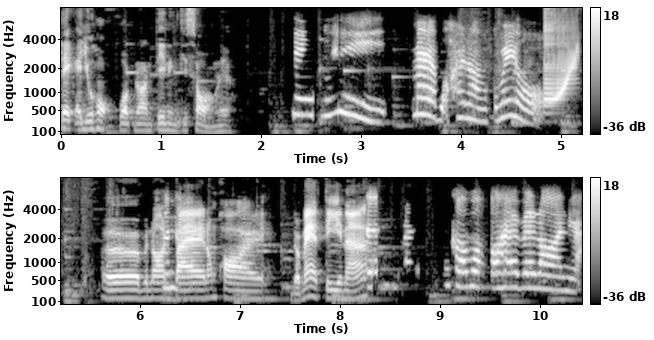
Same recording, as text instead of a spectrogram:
เด็กอายุหกขวบนอนตีหนึ่งตีสองเลยเหรอจริงพี่แม่บอกให้นอนมันก็ไม่ยอมเออไปนอนไปน้องพลอย เดี๋ยวแม่ตีนะ เขาบอกว่าให้ไปนอนเนี่ย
